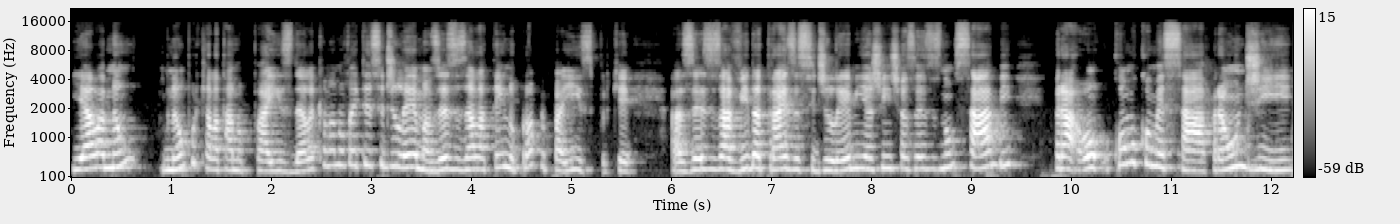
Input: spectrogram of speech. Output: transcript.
e ela não não porque ela está no país dela que ela não vai ter esse dilema. Às vezes ela tem no próprio país, porque às vezes a vida traz esse dilema e a gente às vezes não sabe para como começar, para onde ir.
